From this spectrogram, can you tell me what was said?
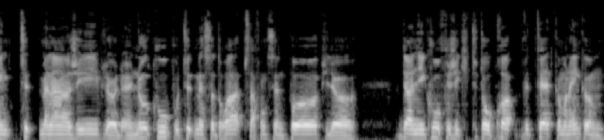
un- tout mélangé, puis là, un autre cours pour tout mettre ça droit, puis ça fonctionne pas, puis là, dernier cours, faut que j'écris tout au propre, vite fait, comme on a un comme,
